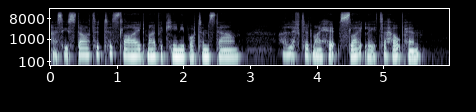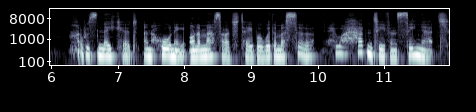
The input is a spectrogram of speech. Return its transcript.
as he started to slide my bikini bottoms down. I lifted my hips slightly to help him. I was naked and horny on a massage table with a masseur who I hadn't even seen yet.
